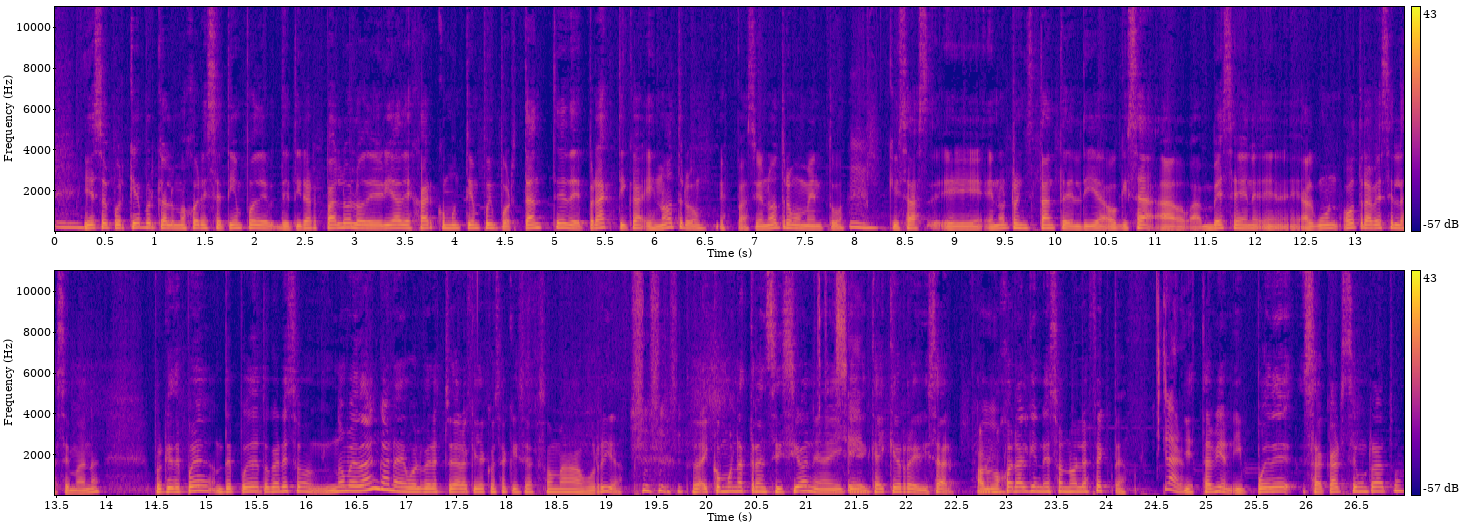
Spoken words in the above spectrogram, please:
Mm. ¿Y eso por qué? Porque a lo mejor ese tiempo de, tirar palo lo debería dejar como un tiempo importante de práctica en otro espacio, en otro momento, mm. quizás eh, en otro instante del día o quizás a, veces en, en, algún otra vez en la semana porque después, después de tocar eso, no me dan ganas de volver a estudiar aquellas cosas que quizás son más aburridas. hay como unas transiciones ahí que, hay que revisar. A lo mm. mejor a alguien eso no le afecta. Claro. Y está bien. Y puede sacarse un rato,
